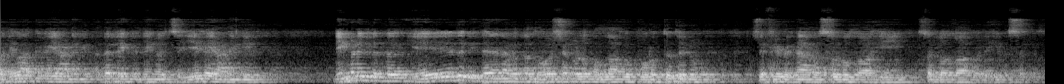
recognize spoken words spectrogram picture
പതിവാക്കുകയാണെങ്കിൽ അതല്ലെങ്കിൽ നിങ്ങൾ ചെയ്യുകയാണെങ്കിൽ നിങ്ങളിൽ നിന്ന് ഏത് വിധേന വന്ന ദോഷങ്ങളും അള്ളാഹു പുറത്തു തരും. ഷഫീബിന റസൂലുള്ളാഹി സല്ലല്ലാഹു അലൈഹി വസല്ലം.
